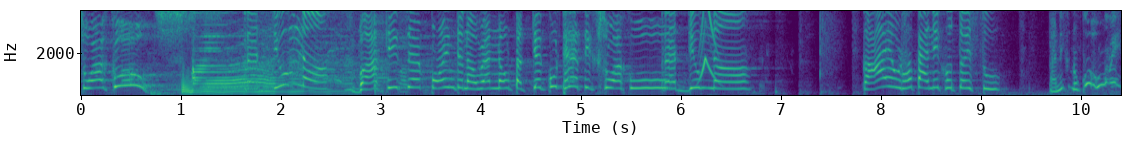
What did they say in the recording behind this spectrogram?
इक्ष्वाकू प्रद्युम्न. बाकीचे पॉइंट नव्याण्णव टक्के कुठे आहेत इक्ष्वाकू प्रद्युम्न. काय एवढं पॅनिक होतोयस तू? पॅनिक नको होऊ मी.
